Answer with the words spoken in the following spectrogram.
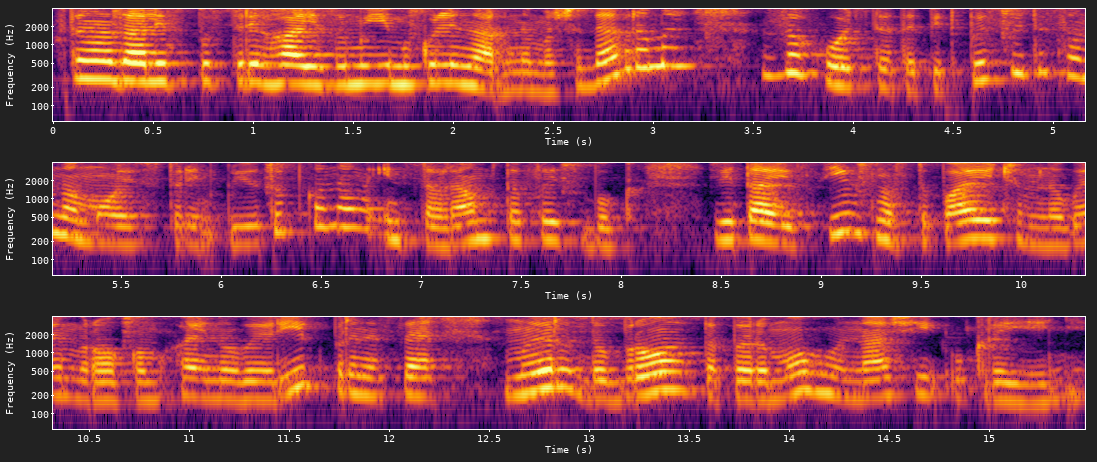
Хто надалі спостерігає за моїми кулінарними шедеврами, заходьте та підписуйтеся на мою сторінку YouTube канал, Instagram та Facebook. Вітаю всіх з наступаючим новим роком! Хай новий рік принесе мир, добро та перемогу нашій Україні!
